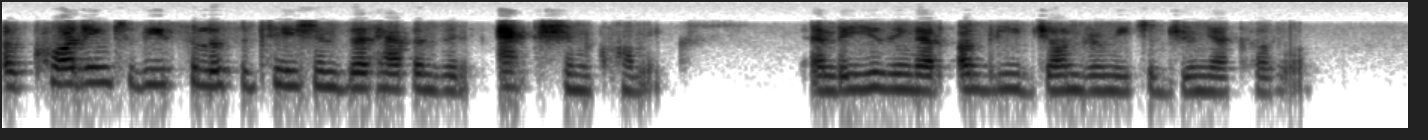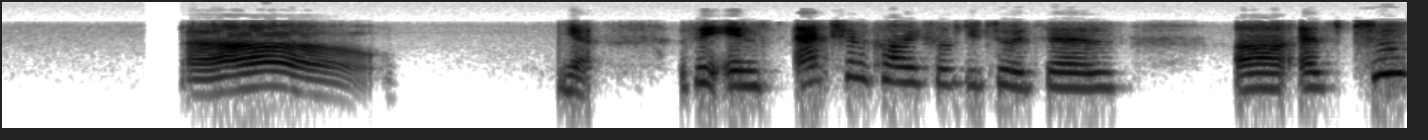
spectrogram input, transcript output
according to these solicitations, that happens in Action Comics, and they're using that ugly John Romita Jr. cover. Oh. Yeah. See, in Action Comics 52, it says, uh, as two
